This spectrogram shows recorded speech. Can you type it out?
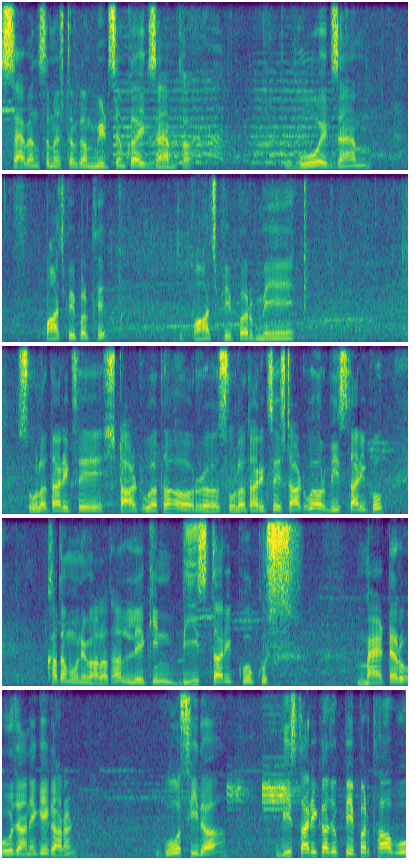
सेवन सेमेस्टर का मिड सेम का एग्ज़ाम था। तो वो एग्ज़ाम पाँच पेपर थे। तो पाँच पेपर में सोलह तारीख से स्टार्ट हुआ था और सोलह तारीख से स्टार्ट हुआ और बीस तारीख को ख़त्म होने वाला था। लेकिन बीस तारीख को कुछ मैटर हो जाने के कारण वो सीधा बीस तारीख का जो पेपर था वो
